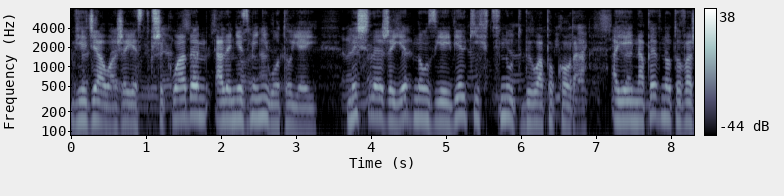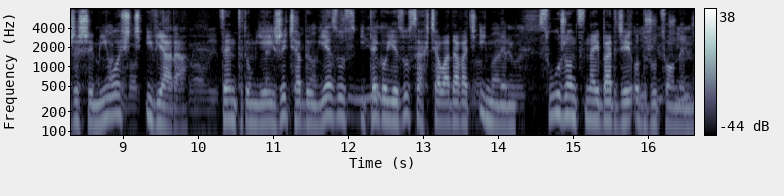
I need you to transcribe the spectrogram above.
Wiedziała, że jest przykładem, ale nie zmieniło to jej. Myślę, że jedną z jej wielkich cnót była pokora, a jej na pewno towarzyszy miłość i wiara. Centrum jej życia był Jezus i tego Jezusa chciała dawać innym, służąc najbardziej odrzuconym.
